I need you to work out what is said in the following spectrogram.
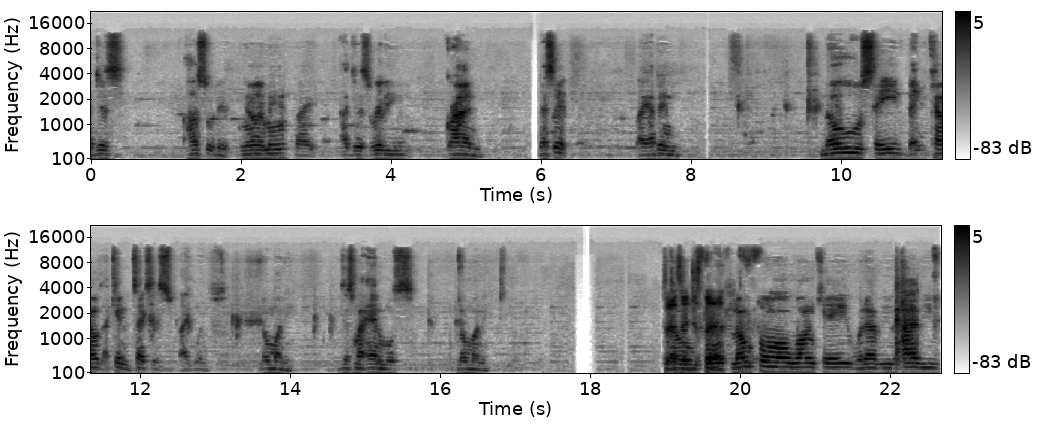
I just hustled it. You know what I mean? Like I just really grind. That's it. Like I didn't no save bank accounts. I came to Texas like with no money. Just my animals, no money. So that's no, it. Just the no four oh one k, whatever you however you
